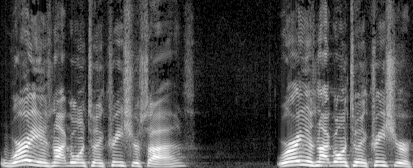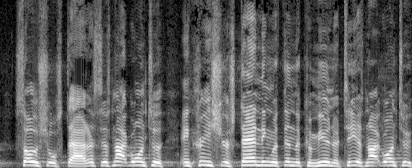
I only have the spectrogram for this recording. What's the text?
Worrying is not going to increase your size. Worrying is not going to increase your social status. It's not going to increase your standing within the community. It's not going to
